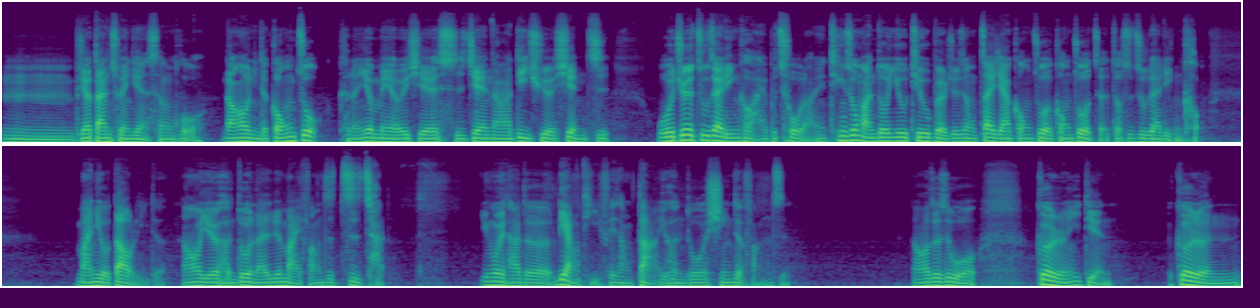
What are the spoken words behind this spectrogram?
嗯，比较单纯一点的生活，然后你的工作可能又没有一些时间啊、地区的限制，我觉得住在林口还不错啦。听说蛮多 YouTuber 就这种在家工作的工作者都是住在林口，蛮有道理的。然后也有很多人来这边买房子自产，因为它的量体非常大，有很多新的房子。然后这是我。个人一点，个人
